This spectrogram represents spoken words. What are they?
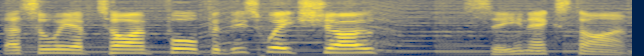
That's all we have time for for this week's show. See you next time.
